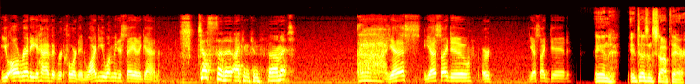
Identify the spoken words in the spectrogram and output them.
You already have it recorded. Why do you want me to say it again? Just so that I can confirm it. Yes, yes, I do. Or, yes, I did. And it doesn't stop there.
